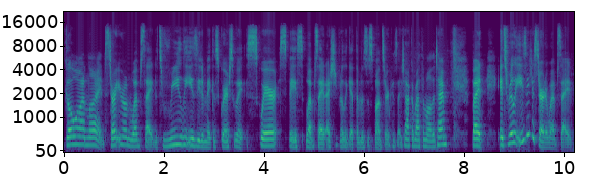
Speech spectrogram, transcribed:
go online start your own website it's really easy to make a square square space website i should really get them as a sponsor because i talk about them all the time but it's really easy to start a website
